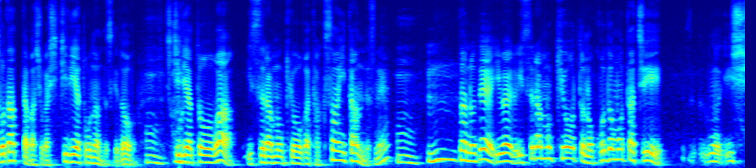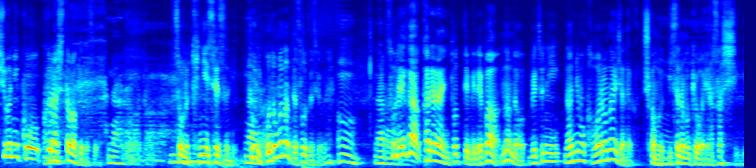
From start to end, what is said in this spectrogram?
育った場所がシチリア島なんですけどうんシチリア島はイスラム教がたくさんいたんですね。うんうんなのでいわゆるイスラム教徒の子供たちうん一緒にこう暮らしたわけですよ。なるほど。その気にせずに。なるほど特に子供なんてそうですよね。うん、なるほど。それが彼らにとってみればなんだ別に何も変わらないじゃないか。しかもイスラム教が優しい。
